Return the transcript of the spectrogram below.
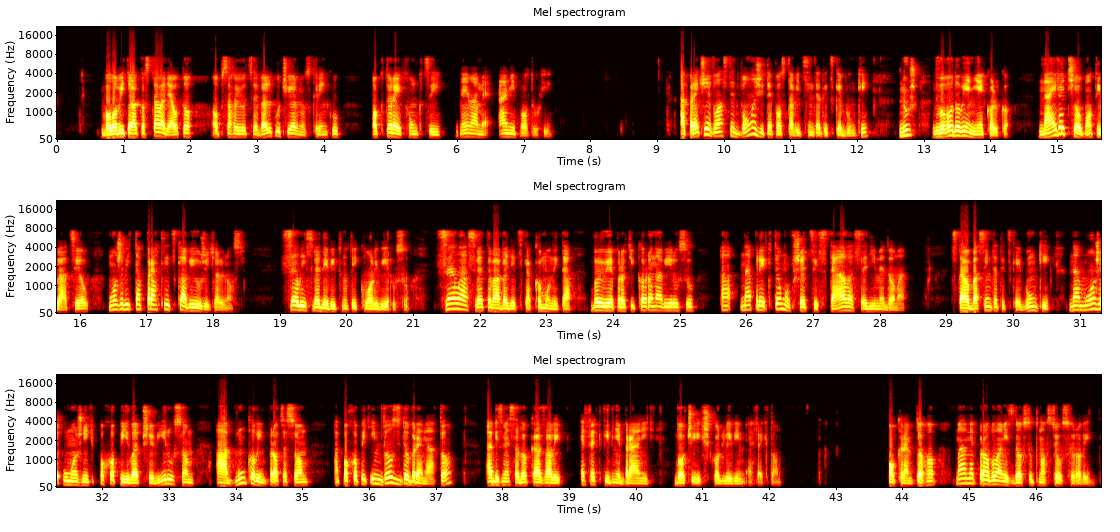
Bolo by to ako stavať auto obsahujúce veľkú čiernu skrinku, o ktorej funkcii nemáme ani potuchy. A prečo je vlastne dôležité postaviť syntetické bunky? Nuž, dôvodov je niekoľko. Najväčšou motiváciou môže byť tá praktická využiteľnosť. Celý svet je vypnutý kvôli vírusu. Celá svetová vedecká komunita bojuje proti koronavírusu a napriek tomu všetci stále sedíme doma. Stavba syntetickej bunky nám môže umožniť pochopiť lepšie vírusom a bunkovým procesom a pochopiť im dosť dobre na to, aby sme sa dokázali efektívne brániť voči ich škodlivým efektom. Okrem toho máme problémy s dostupnosťou surovín.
